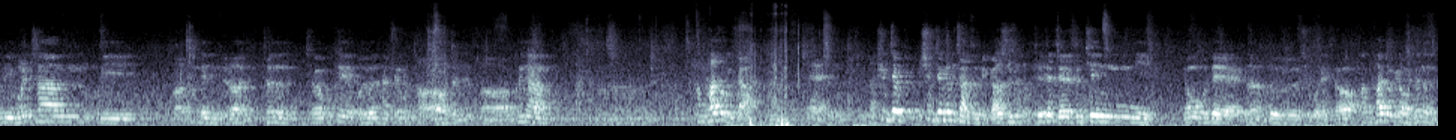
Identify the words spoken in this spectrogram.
우리 월참 우리 어, 선배님들은 저는 제가 국회의원 할 때부터 어, 그냥 어, 한 가족이다. 네. 실제 실제 그렇지 않습니까? 맞습니다. 실제 제 선친이 영호부대 그시고 해서 한 가족이라고 저는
